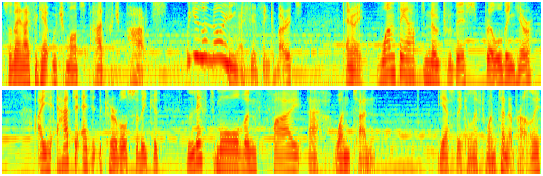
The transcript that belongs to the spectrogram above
so then I forget which mods had which parts. Which is annoying if you think about it. Anyway, one thing I have to note with this building here, I had to edit the Kerbals so they could lift more than five, uh, one ton. Yes, they can lift one ton apparently,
